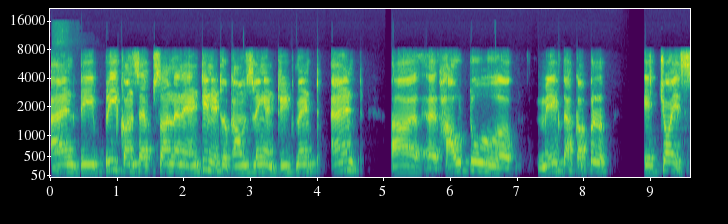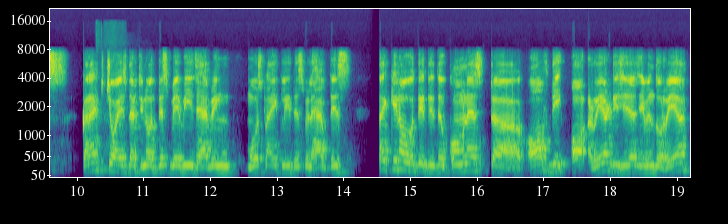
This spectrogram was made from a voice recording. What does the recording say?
and the preconception and antenatal counseling and treatment and uh, uh, how to uh, make the couple a choice correct choice that you know this baby is having most likely this will have this like you know the, the, the commonest uh, of the uh, rare diseases even though rare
